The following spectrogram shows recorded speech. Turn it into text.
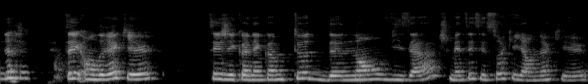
Ouais. Tu on dirait que, tu sais, je les connais comme toutes de non-visage, mais tu sais, c'est sûr qu'il y en a que,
